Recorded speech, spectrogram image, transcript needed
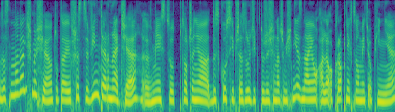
Zastanawialiśmy się tutaj wszyscy w internecie, w miejscu toczenia dyskusji przez ludzi, którzy się na czymś nie znają, ale okropnie chcą mieć opinię.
